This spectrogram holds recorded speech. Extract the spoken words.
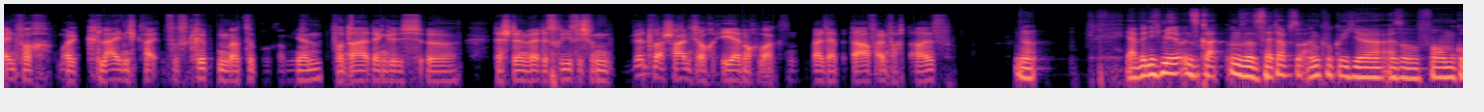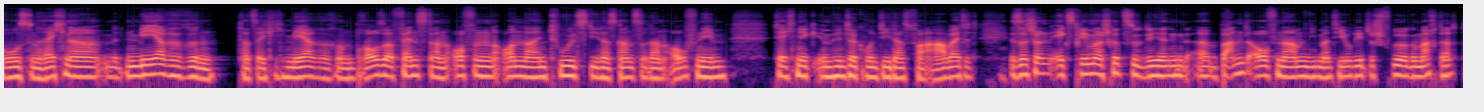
einfach mal Kleinigkeiten zu skripten oder zu programmieren. Von daher denke ich, äh, der Stellenwert ist riesig und wird wahrscheinlich auch eher noch wachsen, weil der Bedarf einfach da ist. Ja. Ja, wenn ich mir uns unser Setup so angucke hier, also vom großen Rechner mit mehreren, tatsächlich mehreren Browserfenstern offen, Online-Tools, die das Ganze dann aufnehmen, Technik im Hintergrund, die das verarbeitet, ist das schon ein extremer Schritt zu den äh, Bandaufnahmen, die man theoretisch früher gemacht hat,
